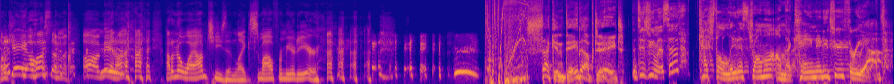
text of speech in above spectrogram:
Okay, awesome. Oh man, I, I don't know why I'm cheesing. Like smile from ear to ear. Second date update. Did you miss it? Catch the latest drama on the K92 3 app.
